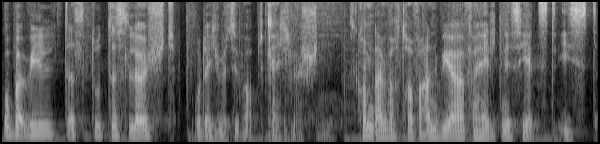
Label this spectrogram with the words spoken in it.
ob er will, dass du das löscht. Oder ich würde es überhaupt gleich löschen. Es kommt einfach darauf an, wie euer Verhältnis jetzt ist.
